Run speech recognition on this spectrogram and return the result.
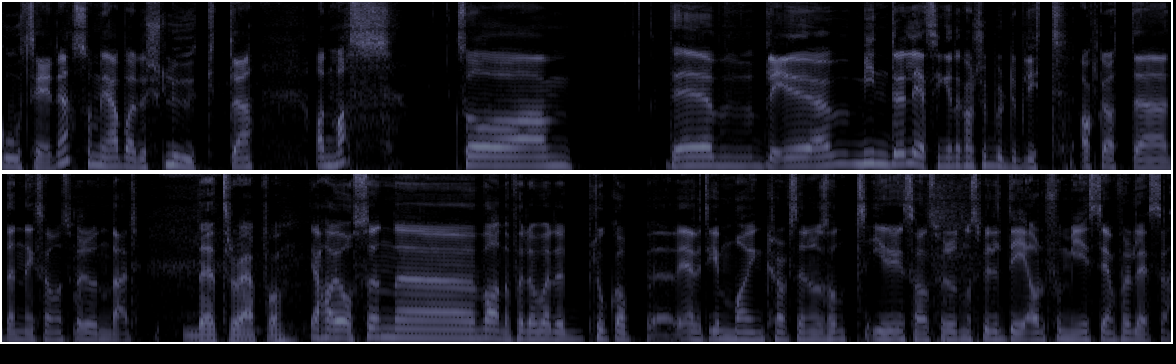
god serie som jeg bare slukte en masse. Så um, det ble mindre lesing enn det kanskje burde blitt, akkurat eh, den eksamensperioden der. Det tror jeg på. Jeg har jo også en uh, vane for å bare plukke opp eh, jeg vet ikke, Minecraft eller noe sånt i eksamensperioden og spille det altfor mye istedenfor å lese.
